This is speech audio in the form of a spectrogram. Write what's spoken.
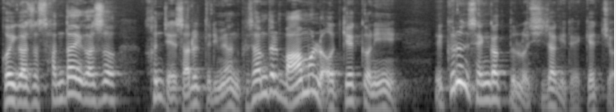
거기 가서 산당에 가서 큰 제사를 드리면 그 사람들 마음을 얻겠거니 그런 생각들로 시작이 됐겠죠.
